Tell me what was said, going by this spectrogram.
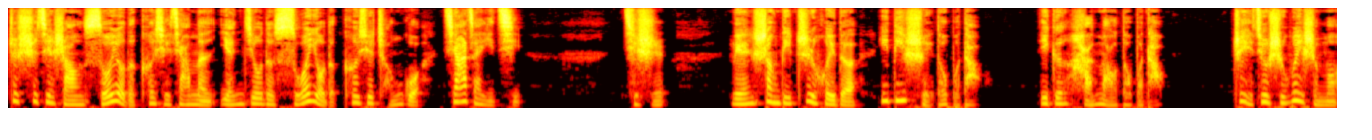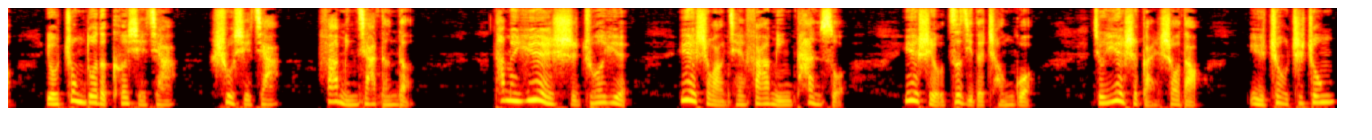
这世界上所有的科学家们研究的所有的科学成果加在一起，其实连上帝智慧的一滴水都不到。一根汗毛都不到，这也就是为什么有众多的科学家、数学家、发明家等等，他们越是卓越，越是往前发明探索，越是有自己的成果，就越是感受到宇宙之中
